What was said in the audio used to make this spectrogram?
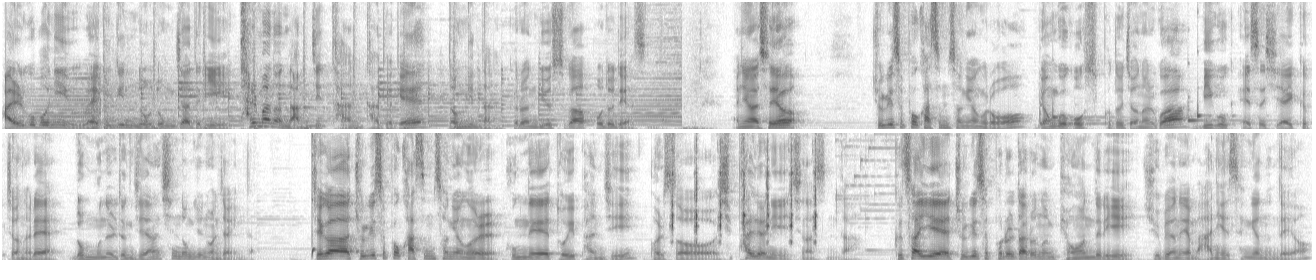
알고 보니 외국인 노동자들이 8만 원 남짓한 가격에 넘긴다는 그런 뉴스가 보도되었습니다. 안녕하세요. 줄기세포 가슴 성형으로 영국 옥스퍼드 저널과 미국 SCI급 저널에 논문을 등재한 신동진 원장입니다. 제가 줄기세포 가슴 성형을 국내에 도입한 지 벌써 18년이 지났습니다. 그 사이에 줄기세포를 다루는 병원들이 주변에 많이 생겼는데요.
